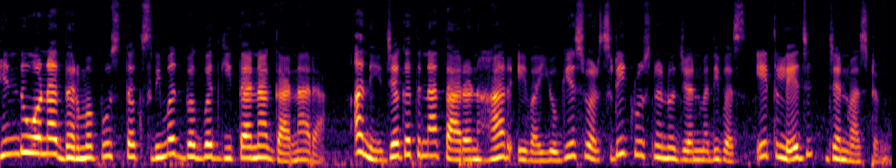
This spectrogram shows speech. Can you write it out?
હિન્દુઓના ધર્મપુસ્તક શ્રીમદ ભગવદ્ ગીતાના ગાનારા અને જગતના તારણહાર એવા યોગેશ્વર શ્રી કૃષ્ણનો જન્મદિવસ એટલે જ જન્માષ્ટમી.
